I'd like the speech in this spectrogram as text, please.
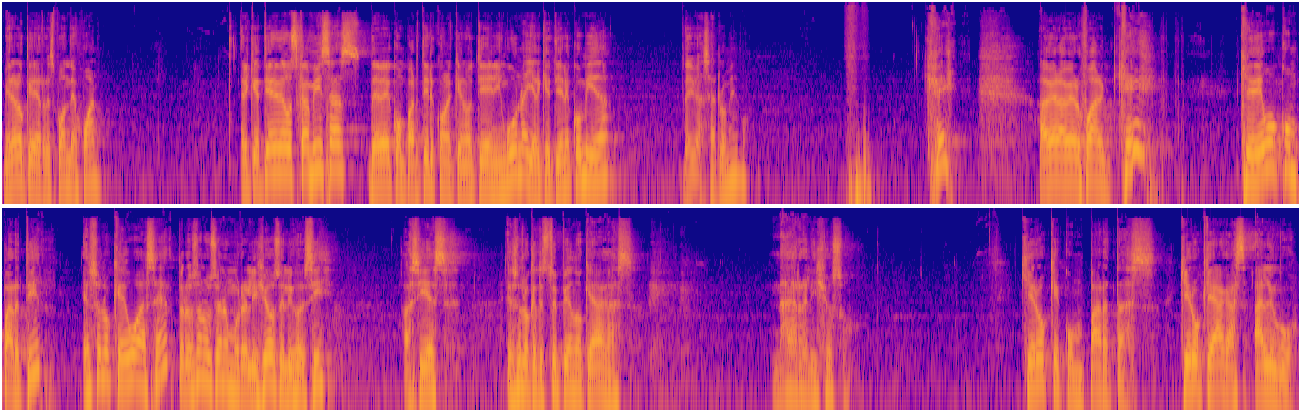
Mira lo que le responde Juan. El que tiene dos camisas debe compartir con el que no tiene ninguna y el que tiene comida debe hacer lo mismo. ¿Qué? A ver, a ver, Juan, ¿qué? ¿Que debo compartir? ¿Eso es lo que debo hacer? Pero eso no suena muy religioso. Le dijo, sí, así es. Eso es lo que te estoy pidiendo que hagas. Nada religioso. Quiero que compartas Quiero que hagas algo.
